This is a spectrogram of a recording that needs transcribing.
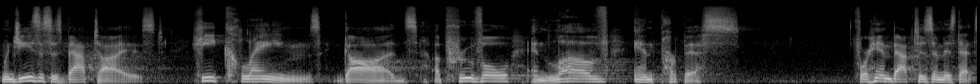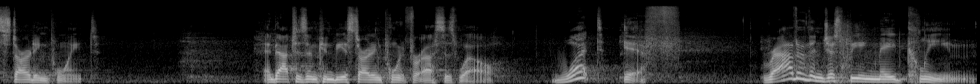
When Jesus is baptized, he claims God's approval and love and purpose. For him, baptism is that starting point. And baptism can be a starting point for us as well. What if, rather than just being made clean,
